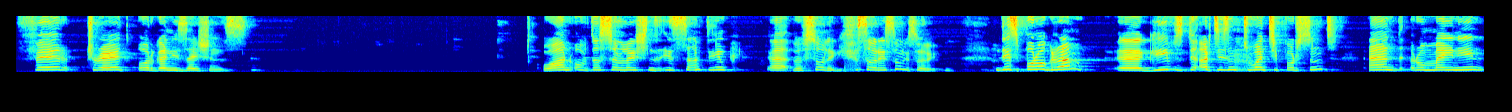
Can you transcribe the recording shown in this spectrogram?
fair trade organizations. One of the solutions is something, uh, sorry, sorry, sorry, sorry. This program uh, gives the artisan 20% and remaining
